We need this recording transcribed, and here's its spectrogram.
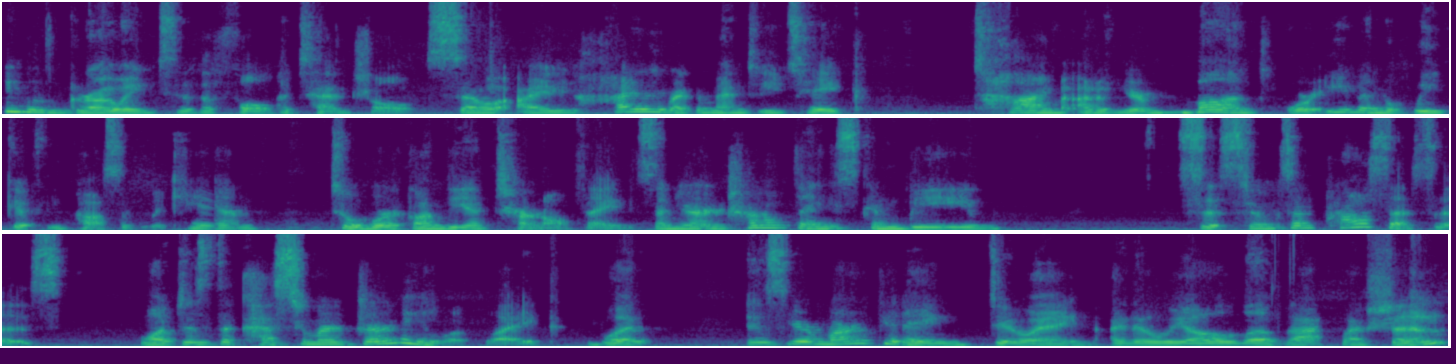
even growing to the full potential. So I highly recommend you take time out of your month or even a week if you possibly can to work on the internal things. And your internal things can be systems and processes. What does the customer journey look like? What is your marketing doing? I know we all love that question.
